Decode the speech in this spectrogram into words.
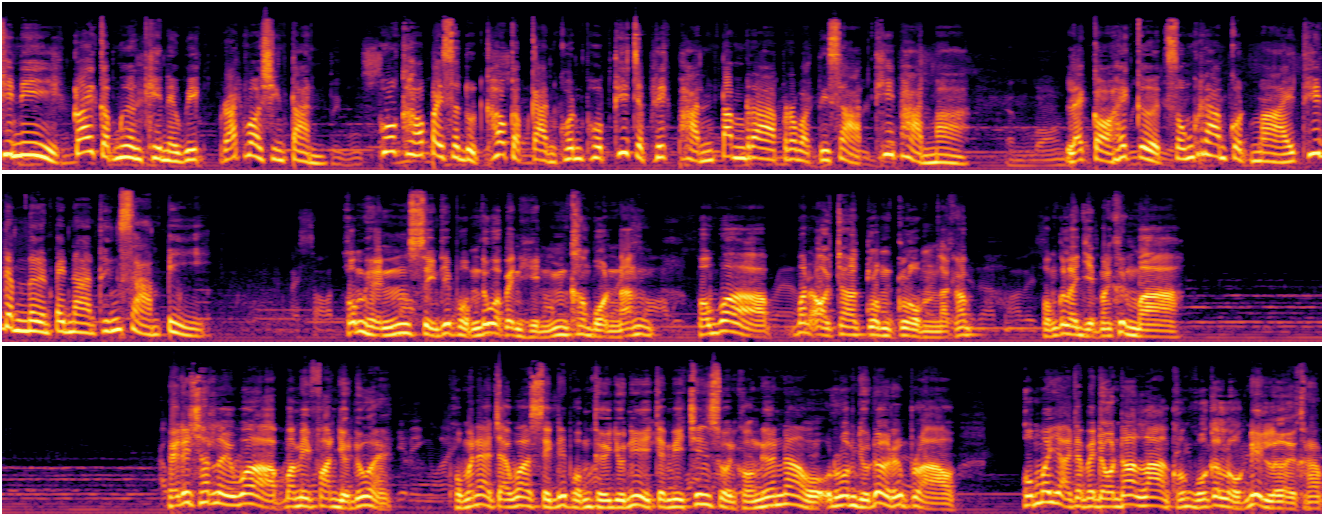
ที่นี่ใกล้กับเมืองเคเนวิก รัฐวอชิงตัน พวกเขาไปสะดุดเข้ากับการค้นพบที่จะพลิกผันตำราประวัติศาสตร์ที่ผ่านมา และก่อให้เกิดสงครามกฎหมายที่ดำเนินไปนานถึง 3 ปี ผมเห็นสิ่งที่ผมนึกว่าเป็นหินข้างบนนั้น ผมว่ามันออกจะกลมๆนะครับ ผมก็เลยหยิบมันขึ้นมาเห็นได้ชัดเลยว่ามันมีฟันอยู่ด้วย ผมไม่แน่ใจว่าสิ่งที่ผมถืออยู่นี่จะมีชิ้นส่วนของเนื้อเน่ารวมอยู่ด้วยหรือเปล่า ผมไม่อยากจะไปโดนด้านล่างของหัวกะโหลกนี่เลยครับ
